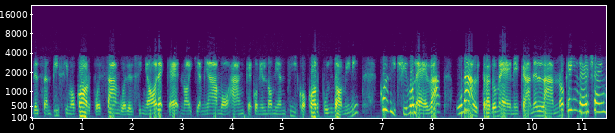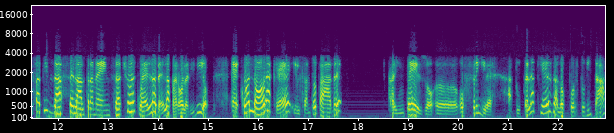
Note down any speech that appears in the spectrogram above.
del Santissimo Corpo e Sangue del Signore, che noi chiamiamo anche con il nome antico Corpus Domini, così ci voleva un'altra domenica nell'anno che invece enfatizzasse l'altra mensa, cioè quella della parola di Dio. Ecco allora che il Santo Padre ha inteso eh, offrire a tutta la Chiesa l'opportunità,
